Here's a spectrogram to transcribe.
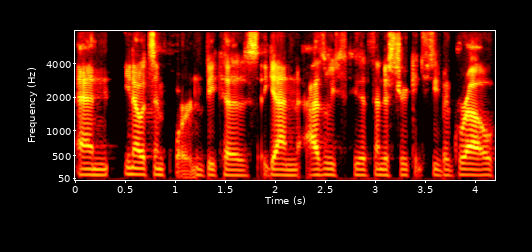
And you know, it's important because again, as we see this industry continue to grow,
